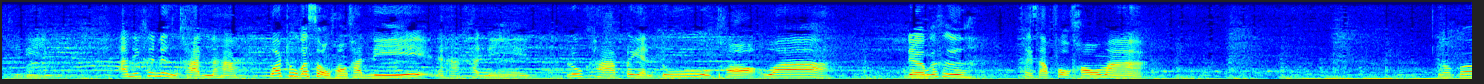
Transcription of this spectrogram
สที่ดีอยู่ อันนี้คือหนึ่งคันนะคะ วัตถุประสงค์ของคันนี้นะคะคันนี้ลูกค้าเปลี่ยนตู้เพราะว่าเดิมก็คือใส่ซับโฟเข้ามา แล้วก็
